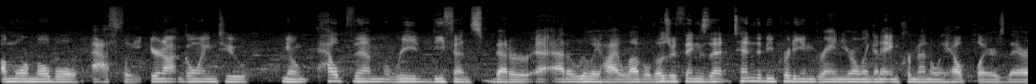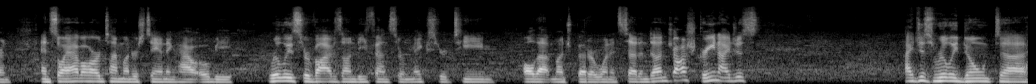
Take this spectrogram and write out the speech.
a more mobile athlete. You're not going to, you know, help them read defense better at a really high level. Those are things that tend to be pretty ingrained. You're only going to incrementally help players there. And and so I have a hard time understanding how Obi really survives on defense or makes your team all that much better when it's said and done. Josh Green, I just I just really don't. Uh,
